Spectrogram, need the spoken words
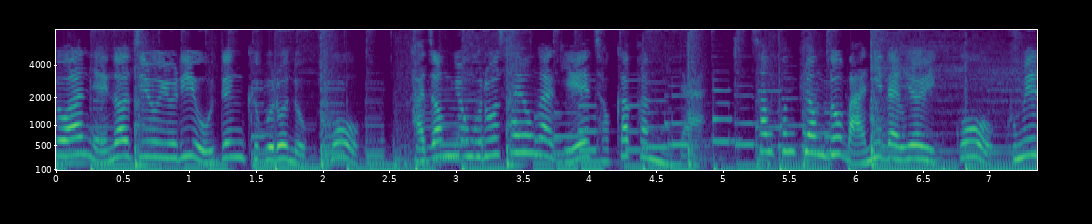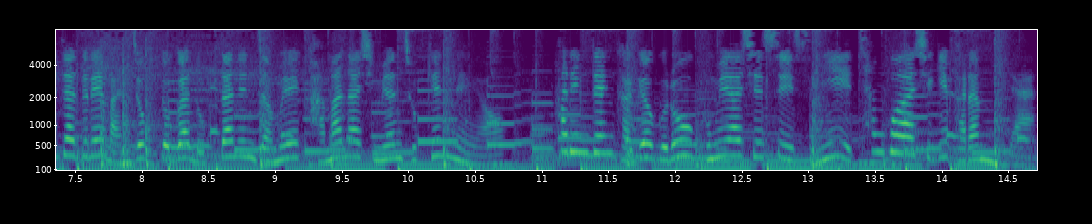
또한 에너지 효율이 5등급으로 높고 가정용으로 사용하기에 적합합니다. 상품평도 많이 달려있고 구매자들의 만족도가 높다는 점을 감안하시면 좋겠네요. 할인된 가격으로 구매하실 수 있으니 참고하시기 바랍니다.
